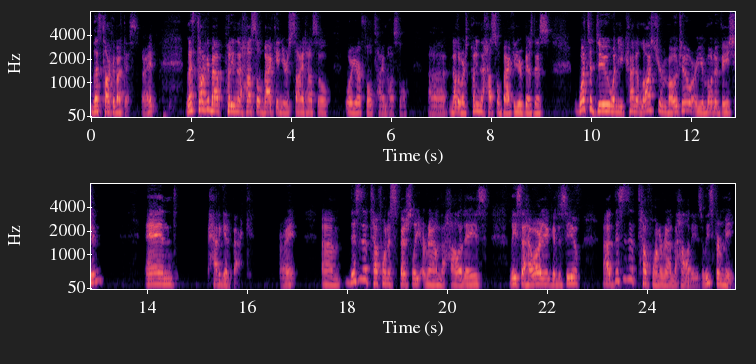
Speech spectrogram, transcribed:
let's talk about this. All right. Let's talk about putting the hustle back in your side hustle or your full time hustle. Uh, in other words, putting the hustle back in your business what to do when you kind of lost your mojo or your motivation and how to get it back. All right. Um, this is a tough one, especially around the holidays. Lisa, how are you? Good to see you. Uh, this is a tough one around the holidays, at least for me,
